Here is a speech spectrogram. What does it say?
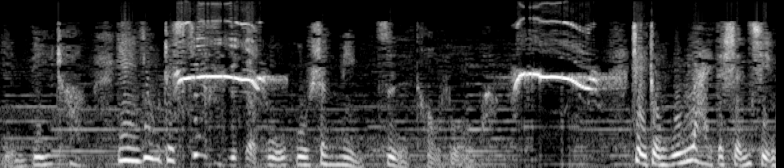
吟低唱，引诱着下一个无辜生命自投罗网。这种无赖的神情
